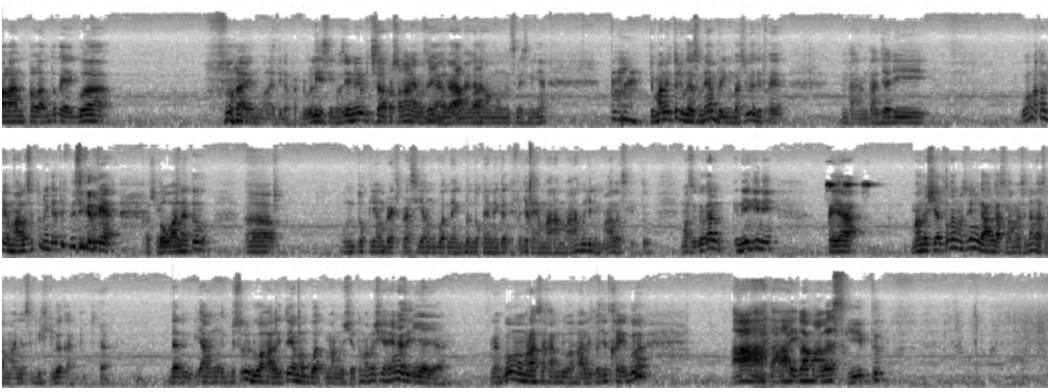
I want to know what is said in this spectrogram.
pelan-pelan tuh kayak gua mulai mulai tidak peduli sih maksudnya ini secara personal ya maksudnya Ya, nggak nggak nggak ngomongin seni seninya cuman itu juga sebenarnya berimbas juga gitu kayak entah entah jadi gua nggak tahu dia malas itu negatif nggak sih gitu kayak Positif. bawaannya tuh eh, untuk yang berekspresi yang buat neg- bentuknya negatif aja kayak marah-marah gue jadi males gitu maksud gue kan intinya gini kayak manusia tuh kan maksudnya nggak nggak selamanya senang nggak selamanya sedih juga kan gitu. Ya. dan yang justru dua hal itu yang membuat manusia tuh manusia ya nggak sih Iya ya. nah gue mau merasakan dua hal itu aja tuh kayak gue ah tai lah males gitu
